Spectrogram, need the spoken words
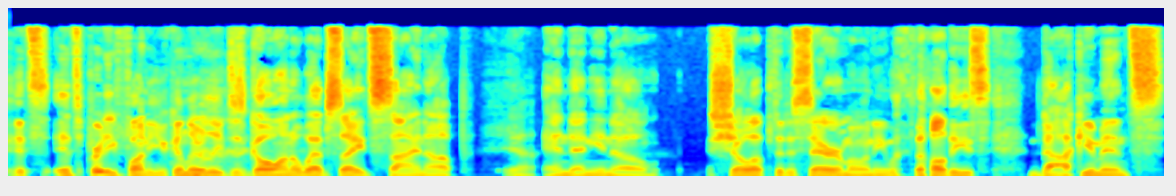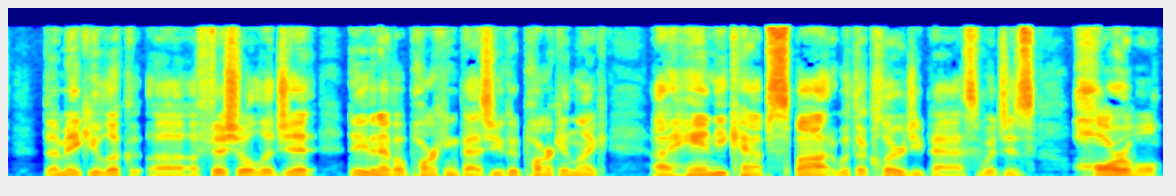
it's it's pretty funny. You can literally just go on a website, sign up, Yeah. and then you know show up to the ceremony with all these documents that make you look uh, official, legit. They even have a parking pass. You could park in like a handicapped spot with a clergy pass, which is horrible,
